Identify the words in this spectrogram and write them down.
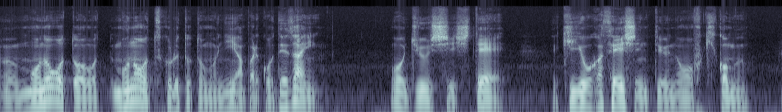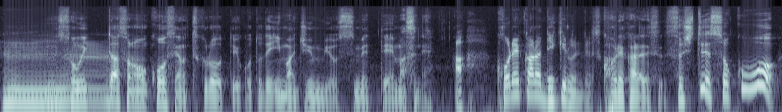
うん物事を物を作るとともにやっぱりこうデザインを重視して起業家精神っていうのを吹き込む、うーんそういったその高専を作ろうということで今準備を進めてますねあこれからできるんですか？これからですそしてそこを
